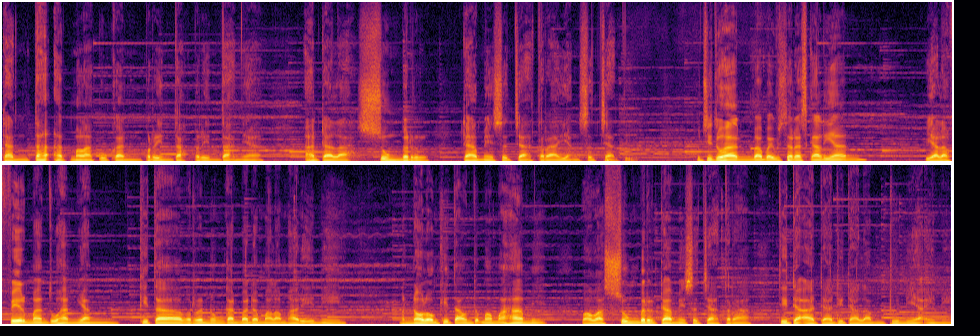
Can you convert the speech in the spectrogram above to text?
dan taat melakukan perintah-perintahnya adalah sumber damai sejahtera yang sejati. Puji Tuhan, Bapak Ibu Saudara sekalian, biarlah firman Tuhan yang kita renungkan pada malam hari ini menolong kita untuk memahami bahwa sumber damai sejahtera tidak ada di dalam dunia ini,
